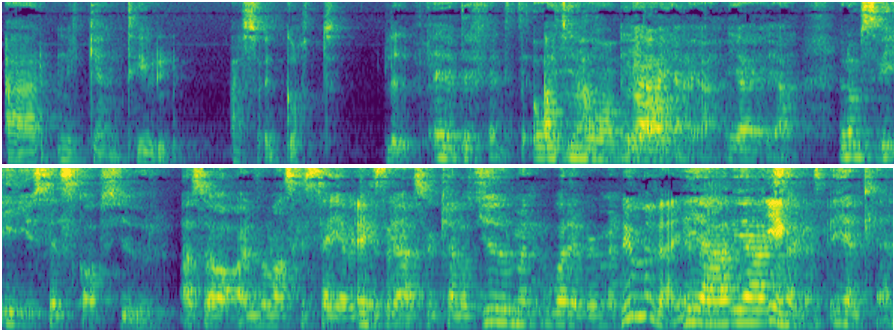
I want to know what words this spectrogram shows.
är nyckeln till alltså ett gott liv. Eh, definitivt. Oh, Att ja. må bra. Ja, ja, ja. ja, ja. Men de, vi är ju sällskapsdjur. Alltså, eller vad man ska säga. Vi kan inte Exakt. alltså, kalla oss djur, men whatever. Men, Jo men vi är det. Ja, ja exakt. Egentligen. Egentligen.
